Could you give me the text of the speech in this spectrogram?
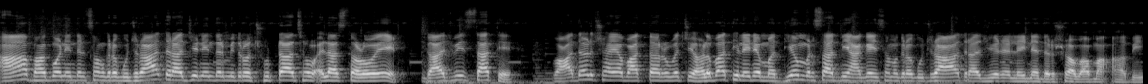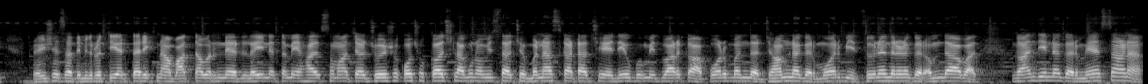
આ ભાગોની અંદર સમગ્ર ગુજરાત રાજ્યની અંદર મિત્રો છૂટા છવાયેલા સ્થળોએ ગાજવીજ સાથે વાદળછાયા વાતાવરણ વચ્ચે હળવાથી લઈને મધ્યમ વરસાદની આગાહી સમગ્ર ગુજરાત રાજ્યને લઈને દર્શાવવામાં આવી રહી છે. સાથે મિત્રો, તેર તારીખના વાતાવરણને લઈને તમે હાલ સમાચાર જોઈ શકો છો. કચ્છ લાગુનો વિસ્તાર છે, બનાસકાંઠા છે, દેવભૂમિ, દ્વારકા, પોરબંદર, જામનગર, મોરબી, સુરેન્દ્રનગર, અમદાવાદ, ગાંધીનગર, મહેસાણા,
